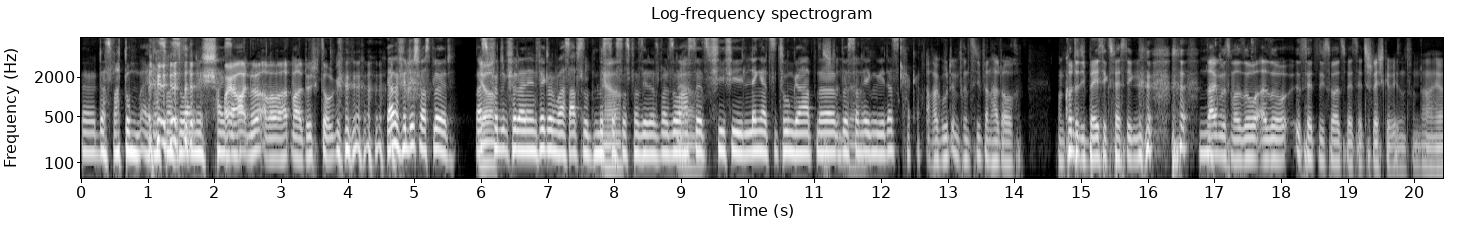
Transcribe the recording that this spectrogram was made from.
Äh, das war dumm, ey. Das war so eine Scheiße. Oh ja, ne, aber hat mal durchgezogen. Ja, aber für dich war es blöd. Weißt Ja. du, für, für deine Entwicklung war es absolut Mist, Ja. dass das passiert ist, weil so Ja. hast du jetzt viel, viel länger zu tun gehabt, ne? Stimmt, bis dann irgendwie, das kacke. aber gut, im Prinzip dann halt auch. Man konnte die Basics festigen. Hm. Sagen wir es mal so. Also ist jetzt nicht so, als wäre es jetzt schlecht gewesen. Von daher.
